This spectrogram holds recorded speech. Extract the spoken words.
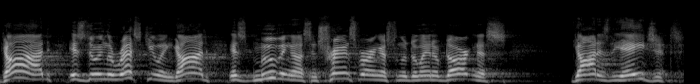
God is doing the rescuing. God is moving us and transferring us from the domain of darkness. God is the agent,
